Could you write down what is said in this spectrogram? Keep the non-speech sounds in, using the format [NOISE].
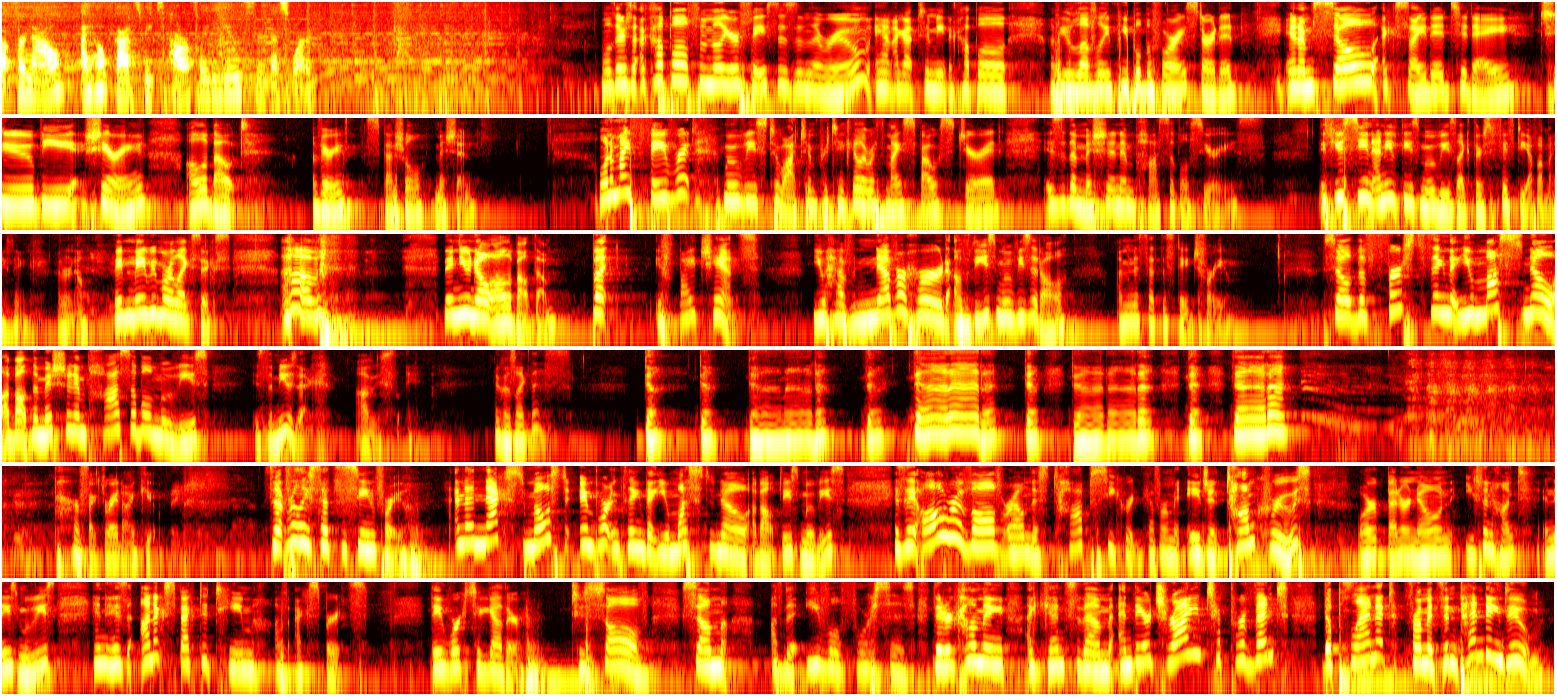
but for now, I hope God speaks powerfully to you through this word. Well, there's a couple familiar faces in the room, and I got to meet a couple of you lovely people before I started. And I'm so excited today to be sharing all about a very special mission. One of my favorite movies to watch, in particular with my spouse, Jared, is the Mission Impossible series. If you've seen any of these movies, like there's 50 of them, I think. I don't know. Maybe, maybe more like six. Um, [LAUGHS] then you know all about them. But if by chance you have never heard of these movies at all, I'm going to set the stage for you. So, the first thing that you must know about the Mission Impossible movies is the music, obviously. It goes like this. Da, da, da, da, da, da, da, da da, da, da, da da, da, da. Perfect, right on cue. So that really sets the scene for you. And the next most important thing that you must know about these movies is they all revolve around this top secret government agent, Tom Cruise, or better known, Ethan Hunt, in these movies, and his unexpected team of experts. They work together to solve some of the evil forces that are coming against them, and they're trying to prevent the planet from its impending doom.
